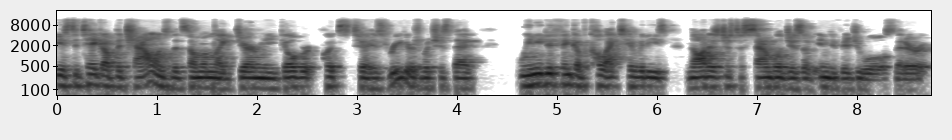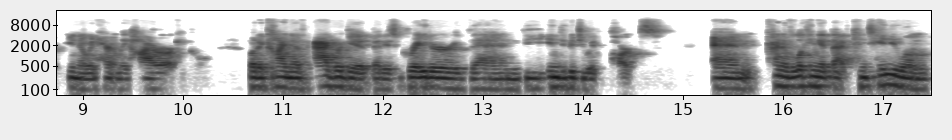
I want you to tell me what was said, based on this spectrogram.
is to take up the challenge that someone like Jeremy Gilbert puts to his readers, which is that we need to think of collectivities not as just assemblages of individuals that are you know inherently hierarchical, but a kind of aggregate that is greater than the individuated parts. And kind of looking at that continuum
